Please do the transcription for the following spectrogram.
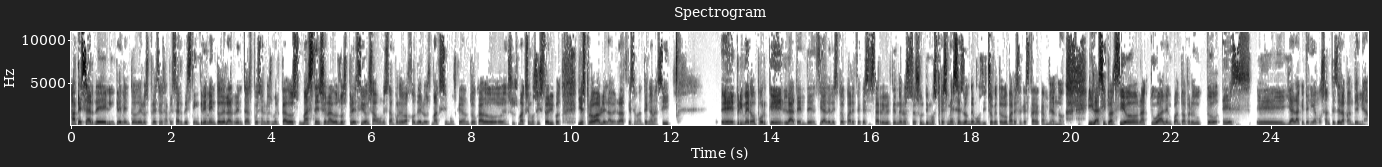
A pesar del incremento de los precios, a pesar de este incremento de las rentas, pues en los mercados más tensionados los precios aún están por debajo de los máximos que han tocado en sus máximos históricos. Y es probable, la verdad, que se mantengan así. Eh, primero porque la tendencia del stock parece que se está revirtiendo en estos últimos tres meses donde hemos dicho que todo parece que está cambiando. Y la situación actual en cuanto a producto es eh, ya la que teníamos antes de la pandemia.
